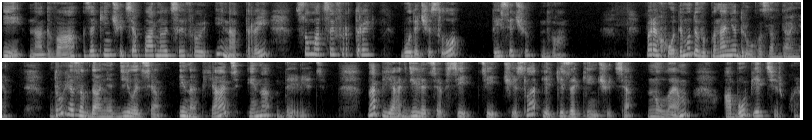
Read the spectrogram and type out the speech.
і на 2, закінчується парною цифрою, і на 3, сума цифр 3, буде число 1002. Переходимо до виконання другого завдання. Друге завдання ділиться і на 5, і на 9. На 5 діляться всі ті числа, які закінчуються нулем або п'ятіркою.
